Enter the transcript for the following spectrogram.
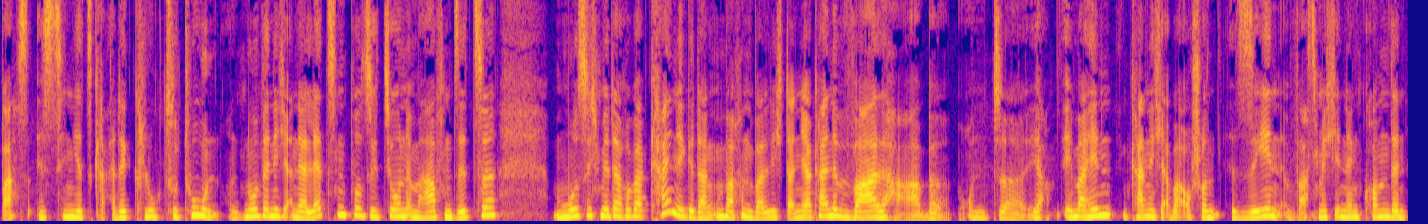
was ist denn jetzt gerade klug zu tun? Und nur wenn ich an der letzten Position im Hafen sitze, muss ich mir darüber keine Gedanken machen, weil ich dann ja keine Wahl habe. Und äh, ja, immerhin kann ich aber auch schon sehen, was mich in den kommenden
